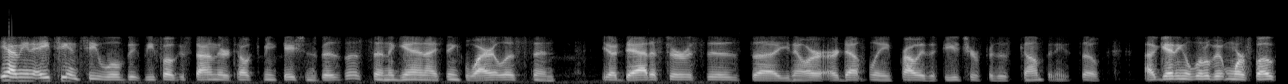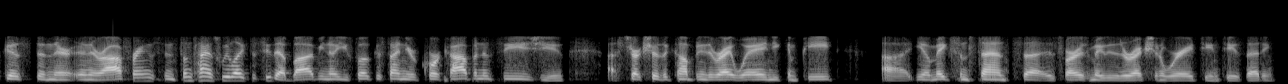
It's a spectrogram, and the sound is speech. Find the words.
Yeah, I mean AT and T will be, be focused on their telecommunications business, and again, I think wireless and you know, data services, uh, you know, are, are definitely probably the future for this company. So, uh, getting a little bit more focused in their in their offerings, and sometimes we like to see that, Bob. You know, you focus on your core competencies, you uh, structure the company the right way, and you compete. Uh, you know, makes some sense uh, as far as maybe the direction of where AT&T is heading.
